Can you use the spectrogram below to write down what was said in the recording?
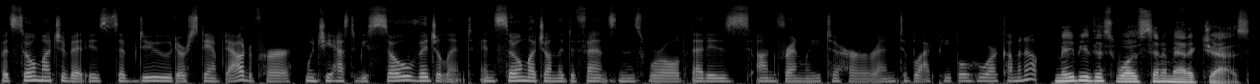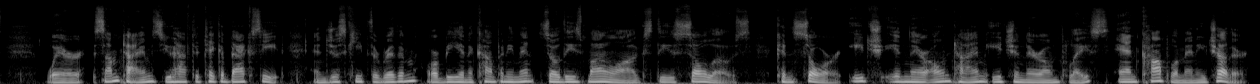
but so much of it is subdued or stamped out of her when she has to be so vigilant and so much on the defense in this world that is unfriendly to her and to black people who are coming up. Maybe this was cinematic jazz where sometimes you have to take a back seat and just keep the rhythm or be an accompaniment. So these monologues, these solos can soar, each in their own time, each in their own place, and complement each other.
